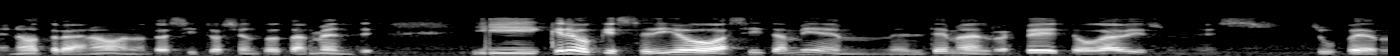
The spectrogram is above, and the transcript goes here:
en, otra, ¿no? En otra situación totalmente. Y creo que se dio así también el tema del respeto. Gaby es súper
